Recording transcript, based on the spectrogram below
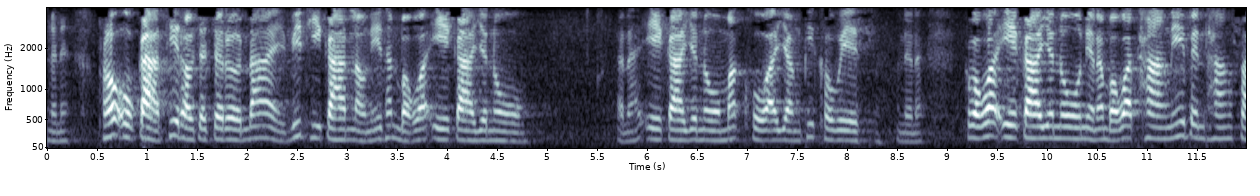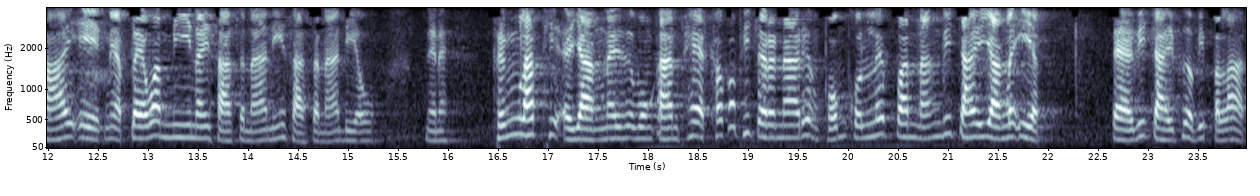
นะเพราะโอกาสที่เราจะเจริญได้ วิธีการเหล่านี้ท่านบอกว่าเอกายโนนะเอกายโนมัคโคอายังพิคเวสเนี่ยนะเขาบอกว่าเอกายโนเนี่ยนะบอกว่าทางนี้เป็นทางสายเอกเนี่ย แปลว่ามีในศาสนานี้ศาสนาเดียวเนี่ยนะถึงรัฐที่อย่างในวงการแพทย์เขาก็พิจารณาเรื่องผมขนเล็บฟันหนังวิจัยอย่างละเอียด แต่วิจัยเพื่อวิปลาส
